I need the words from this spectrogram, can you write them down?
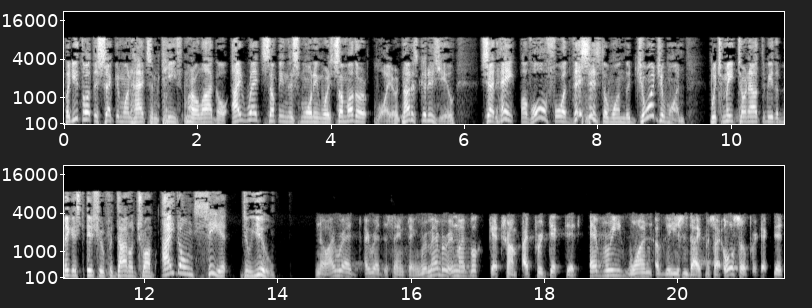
But you thought the second one had some teeth, Mar-a-Lago. I read something this morning where some other lawyer, not as good as you, said, hey, of all four, this is the one, the Georgia one, which may turn out to be the biggest issue for Donald Trump. I don't see it. Do you? No, I read I read the same thing. Remember in my book Get Trump, I predicted every one of these indictments. I also predicted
